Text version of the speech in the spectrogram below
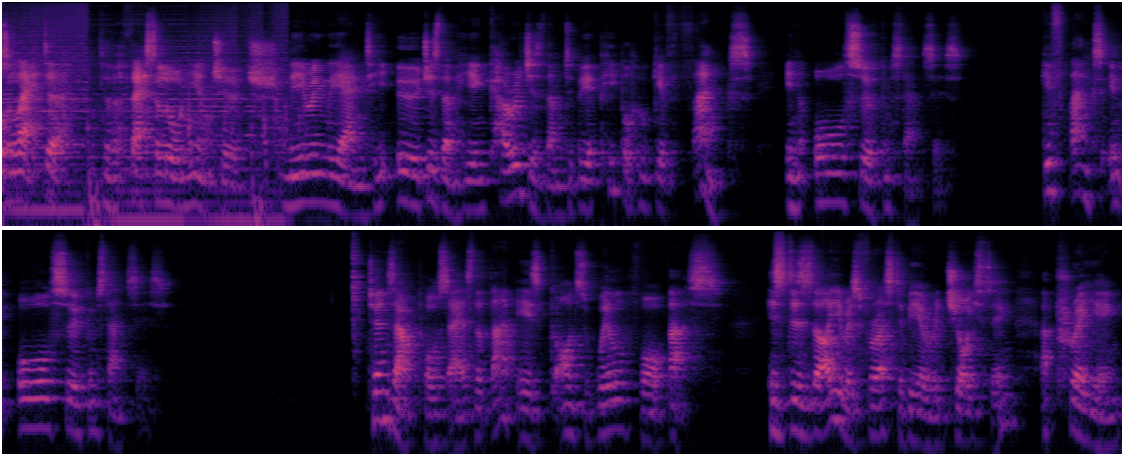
Paul's letter to the Thessalonian church, nearing the end, he urges them, he encourages them to be a people who give thanks in all circumstances. Give thanks in all circumstances. Turns out, Paul says, that that is God's will for us. His desire is for us to be a rejoicing, a praying,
